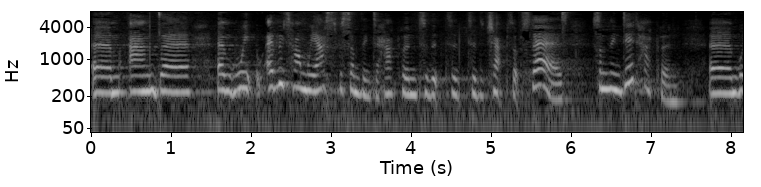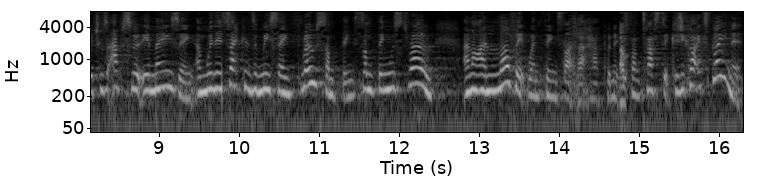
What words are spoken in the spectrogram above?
Um, and uh, um, we, every time we asked for something to happen to the, to, to the chaps upstairs, something did happen, um, which was absolutely amazing. And within seconds of me saying, throw something, something was thrown. And I love it when things like that happen. It's oh. fantastic because you can't explain it.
